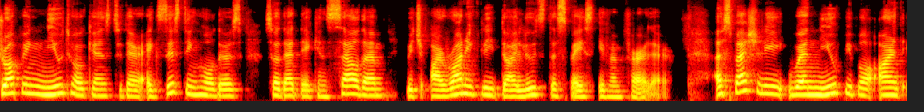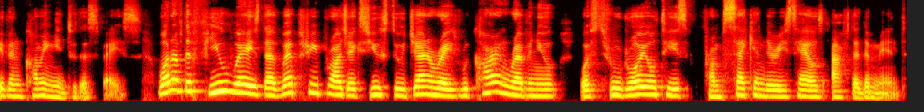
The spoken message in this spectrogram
dropping new tokens to their existing holders so that they can sell them, which ironically dilutes the space even further, especially when new people aren't even coming into the space. One of the few ways that Web3 projects used to generate recurring revenue was through royalties from secondary sales after the mint.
